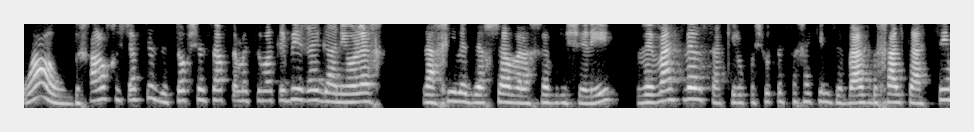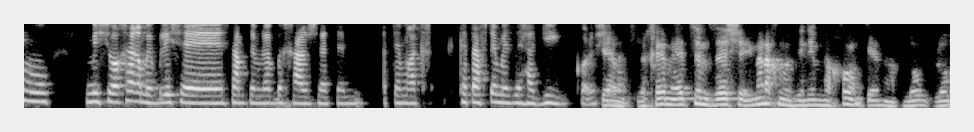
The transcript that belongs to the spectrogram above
וואו, בכלל לא חשבתי על זה, טוב שהסבתם את תשומת ליבי, רגע, אני הולך להכיל את זה עכשיו על החבר'ה שלי, ווייס ורסה, כאילו פשוט לשחק עם זה, ואז בכלל תעצימו מישהו אחר מבלי ששמתם לב בכלל שאתם רק כתבתם איזה הגיג כלשהו. כן, אצלכם עצם זה שאם אנחנו מבינים נכון, כן, אנחנו לא, לא,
